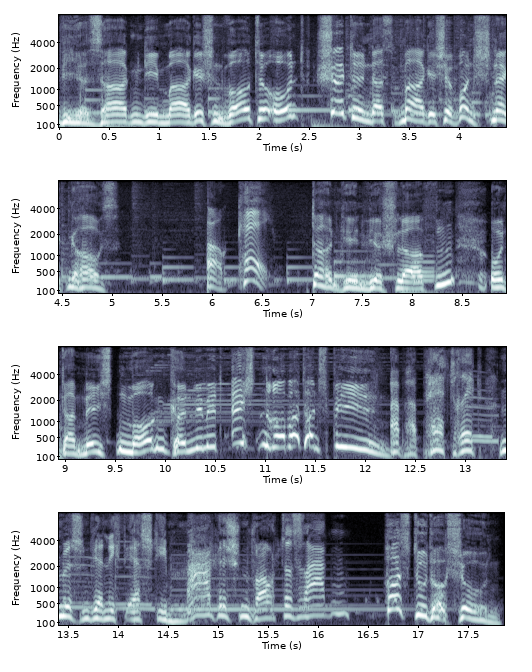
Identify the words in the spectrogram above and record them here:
Wir sagen die magischen Worte und schütteln das magische Wunschschneckenhaus. Okay. Dann gehen wir schlafen und am nächsten Morgen können wir mit echten Robotern spielen. Aber Patrick, müssen wir nicht erst die magischen Worte sagen? Hast du doch schon.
